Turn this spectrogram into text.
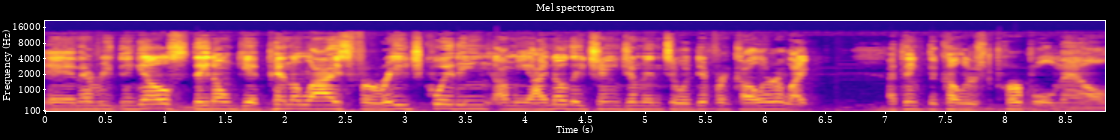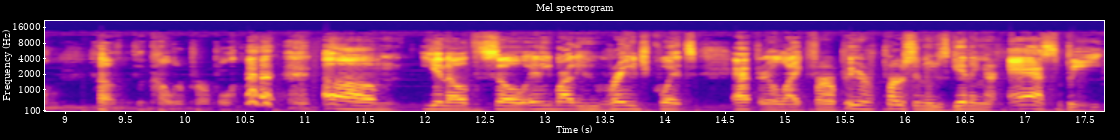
and everything else, they don't get penalized for rage quitting. I mean, I know they change them into a different color. Like, I think the color's purple now. the color purple. um, you know, so anybody who rage quits after, like, for a person who's getting their ass beat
